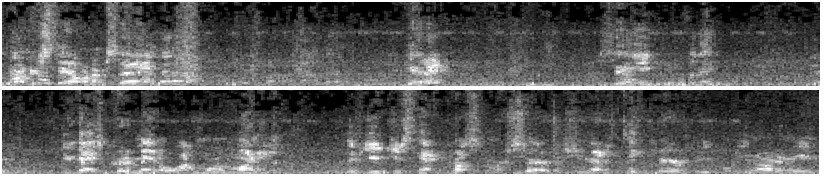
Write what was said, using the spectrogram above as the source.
You understand what I'm saying? You get it? Siggy? You guys could have made a lot more money if you just had customer service. You got to take care of people. You know what I mean?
